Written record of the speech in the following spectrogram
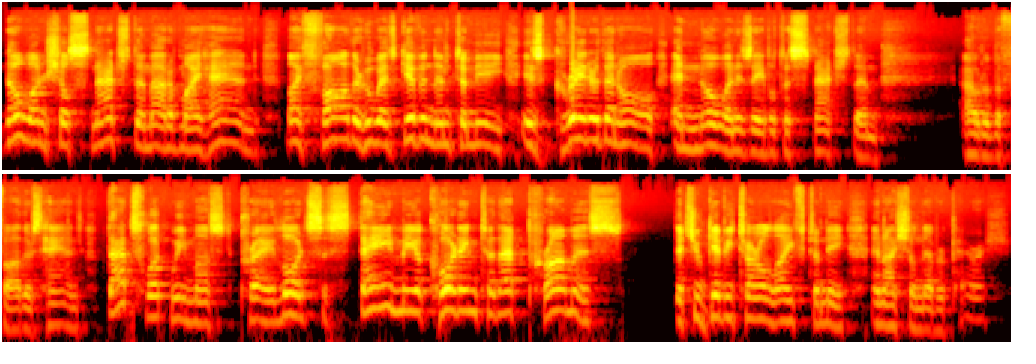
no one shall snatch them out of my hand. My Father who has given them to me is greater than all, and no one is able to snatch them out of the Father's hand. That's what we must pray. Lord, sustain me according to that promise that you give eternal life to me, and I shall never perish.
